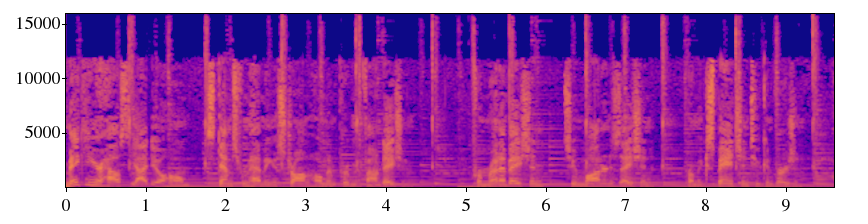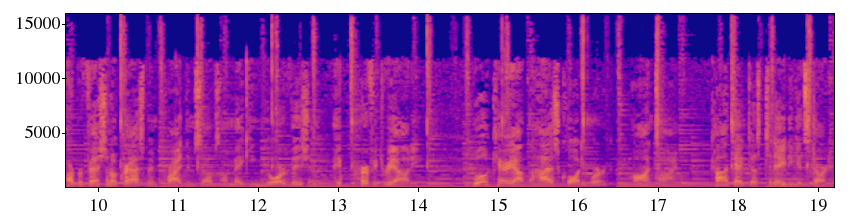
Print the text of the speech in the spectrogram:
Making your house the ideal home stems from having a strong home improvement foundation. From renovation to modernization, from expansion to conversion, our professional craftsmen pride themselves on making your vision a perfect reality. We'll carry out the highest quality work on time. Contact us today to get started.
